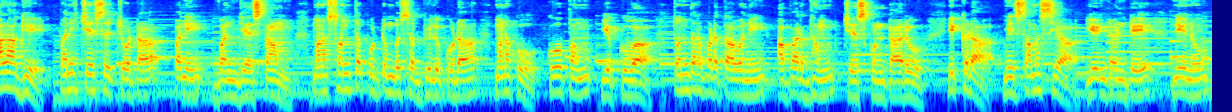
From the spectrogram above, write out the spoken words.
అలాగే పని చేసే చోట పని బంద్ చేస్తాం. మన సొంత కుటుంబ సభ్యులు కూడా మనకు కోపం ఎక్కువ తొందరపడతావని అపార్థం చేసుకుంటారు. ఇక్కడ మీ సమస్య ఏంటంటే నేను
